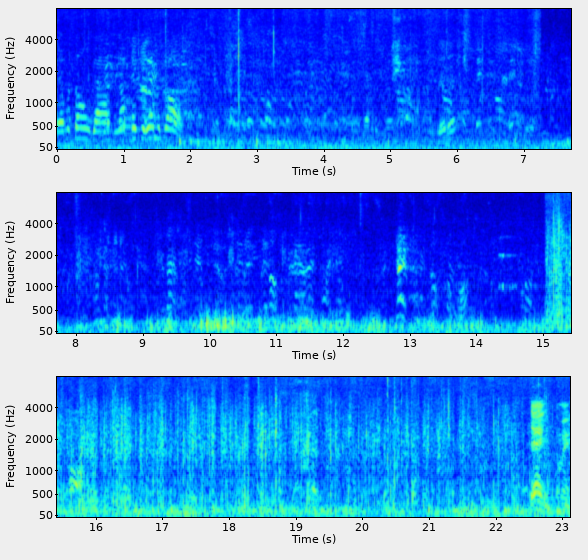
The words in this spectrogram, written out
Helmets on, guys. Do not take your helmets off. Daniel, come here.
